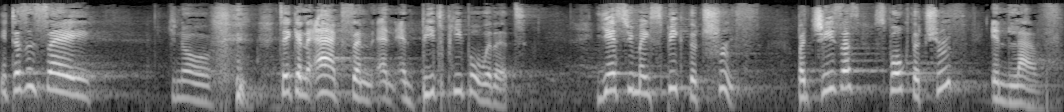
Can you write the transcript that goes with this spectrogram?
It doesn't say, you know, take an axe and, and, and beat people with it. Yes, you may speak the truth, but Jesus spoke the truth in love.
